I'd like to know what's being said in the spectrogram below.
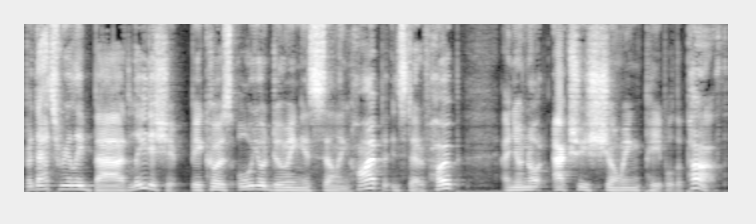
But that's really bad leadership because all you're doing is selling hype instead of hope. and you're not actually showing people the path.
